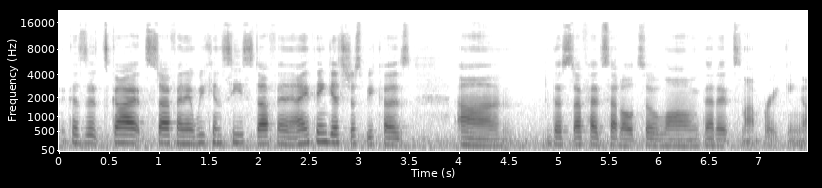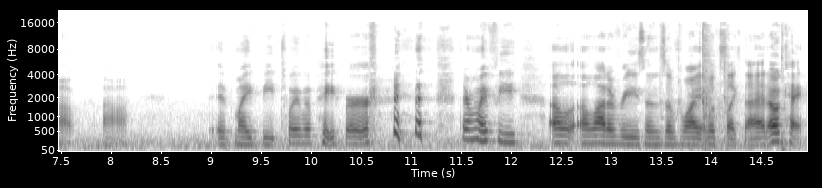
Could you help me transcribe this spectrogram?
because it's got stuff in it. We can see stuff in it. I think it's just because um, the stuff had settled so long that it's not breaking up. Uh, it might be toilet paper. there might be a, a, lot of reasons of why it looks like that. Okay,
